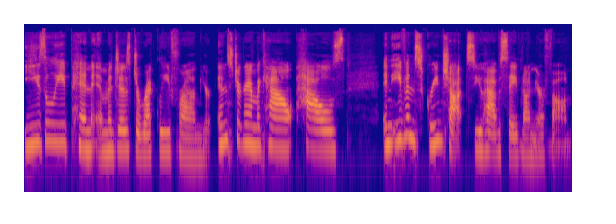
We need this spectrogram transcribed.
easily pin images directly from your Instagram account, Houzz, and even screenshots you have saved on your phone.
